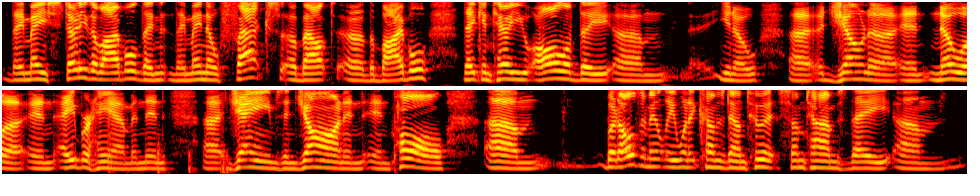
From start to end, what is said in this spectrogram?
they may study the Bible. They they may know facts about uh, the Bible. They can tell you all of the. Um, you know, uh, Jonah and Noah and Abraham, and then uh, James and John and and Paul. Um, but ultimately, when it comes down to it, sometimes they um,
